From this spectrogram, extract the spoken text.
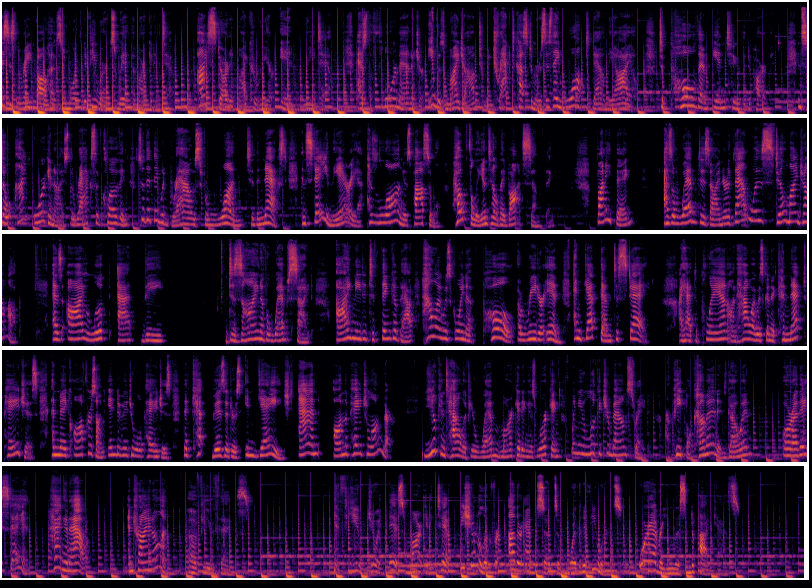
This is Lorraine Ball, host of More Than a Few Words with the Marketing Tip. I started my career in retail. As the floor manager, it was my job to attract customers as they walked down the aisle, to pull them into the department. And so I organized the racks of clothing so that they would browse from one to the next and stay in the area as long as possible, hopefully until they bought something. Funny thing, as a web designer, that was still my job. As I looked at the design of a website, I needed to think about how I was going to pull a reader in and get them to stay. I had to plan on how I was going to connect pages and make offers on individual pages that kept visitors engaged and on the page longer. You can tell if your web marketing is working when you look at your bounce rate. Are people coming and going? Or are they staying, hanging out, and trying on a few things? If you enjoyed this marketing tip, be sure to look for other episodes of More Than a Few Words wherever you listen to podcasts.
